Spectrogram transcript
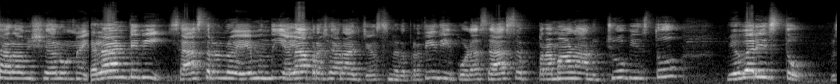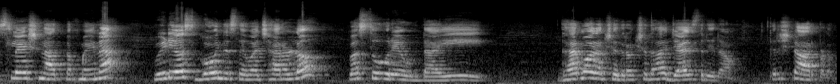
చాలా విషయాలు ఉన్నాయి. ఎలాంటివి? శాస్త్రంలో ఏముంది? ఎలా ప్రచారాలు చేస్తున్నారు? ప్రతిదీ కూడా శాస్త్ర ప్రమాణాలు చూపిస్తూ వివరిస్తూ విశ్లేషణాత్మకమైన వీడియోస్ గోవింద సేవ ఛానల్లో వస్తూనే ఉంటాయి. ధర్మో రక్షిత రక్షద జయ శ్రీరామ్. కృష్ణ అర్పణం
